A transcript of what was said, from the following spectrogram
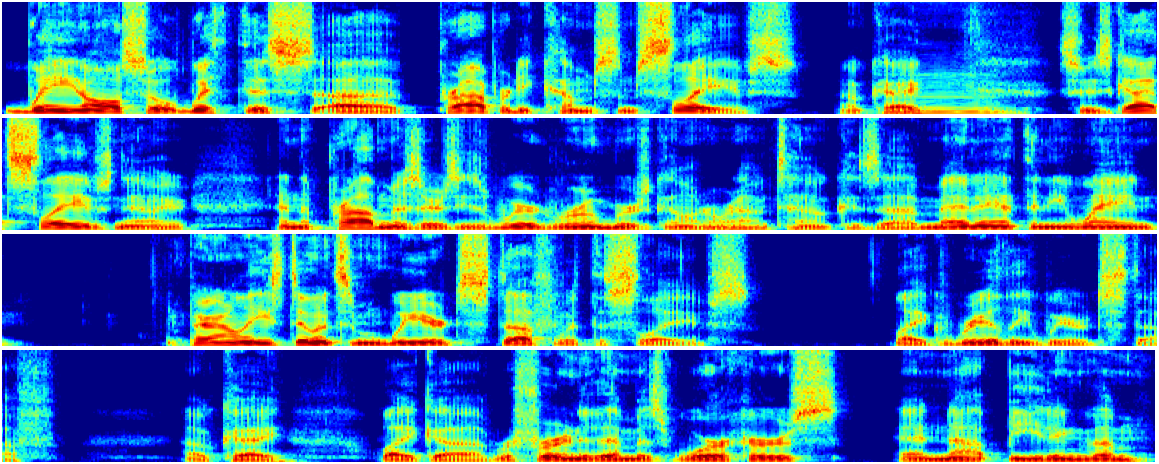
Wayne also, with this uh, property comes some slaves. Okay. Mm. So he's got slaves now here. And the problem is there's these weird rumors going around town because uh, Mad Anthony Wayne, apparently he's doing some weird stuff with the slaves, like really weird stuff. Okay. Like uh, referring to them as workers and not beating them,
